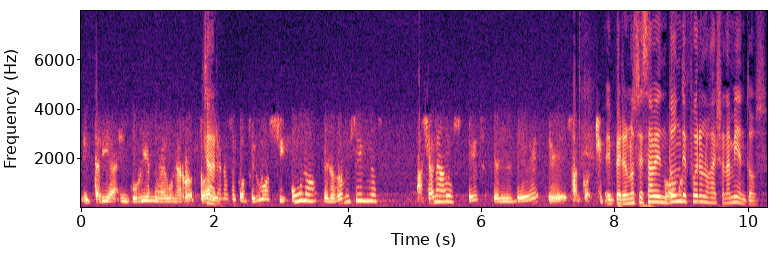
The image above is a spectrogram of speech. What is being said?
estaría incurriendo en algún error. Todavía no se confirmó si uno de los domicilios allanados es el de Sancoche. pero no se sabe en dónde fueron los allanamientos.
